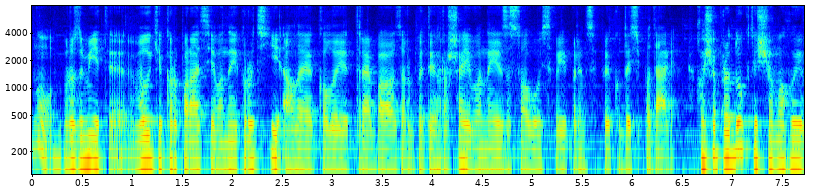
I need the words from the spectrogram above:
Ну розумієте, великі корпорації вони круті, але коли треба заробити грошей, вони засовують свої принципи кудись подалі. Хоча продукти, що могли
